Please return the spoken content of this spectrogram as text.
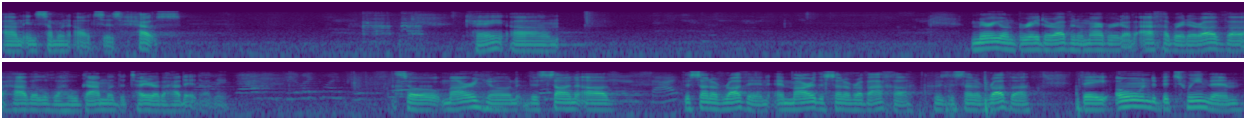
um, in someone else's house. Okay. Um, Mirion Bereda Rav and Umar Bereda Rav Acha Bereda Rav Havel Hu Gamla the Taira Bahadedani. So Marion, the son of the son of Ravin, and Mar, the son of Ravacha, who's the son of Rava, they owned between them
